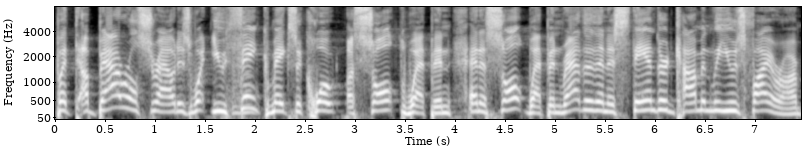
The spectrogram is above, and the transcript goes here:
but a barrel shroud is what you think makes a quote assault weapon an assault weapon rather than a standard commonly used firearm,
